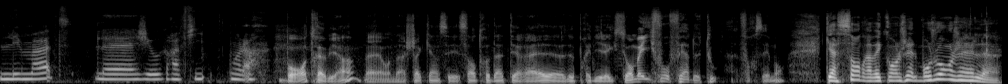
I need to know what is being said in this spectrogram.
les maths, la géographie, voilà. Bon, très bien. Ben, on a chacun ses centres d'intérêt, euh, de prédilection, mais il faut faire de tout, hein, forcément. Cassandre avec Angèle. Bonjour Angèle.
